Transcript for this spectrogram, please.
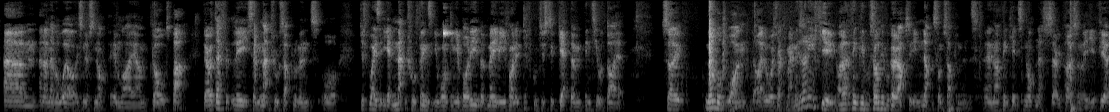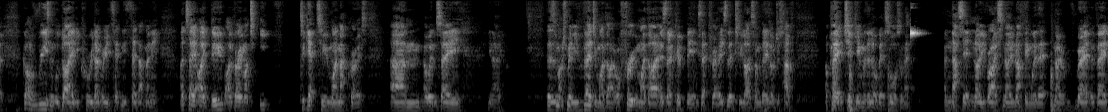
Um, and I never will, it's just not in my um, goals. But there are definitely some natural supplements or just ways that you get natural things that you want in your body, but maybe you find it difficult just to get them into your diet. So, number one that I'd always recommend. There's only a few. I don't think people, some people go absolutely nuts on supplements, and I think it's not necessary. Personally, if you've got a reasonable diet, you probably don't really take, need to take that many. I'd say I do, but I very much eat to get to my macros. Um, I wouldn't say, you know, there's as much maybe veg in my diet or fruit in my diet as there could be, etc. It's literally like some days I'll just have a plate of chicken with a little bit of sauce on it, and that's it. No rice, no nothing with it, no veg.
